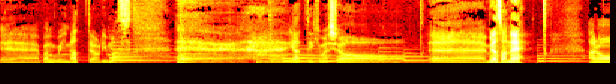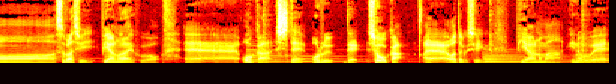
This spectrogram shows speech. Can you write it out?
えー、番組になっております、えー、やっていきましょう、えー、皆さんねあのー、素晴らしいピアノライフを、えー、謳歌しておるでしょうか、えー、私ピアノマン井上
